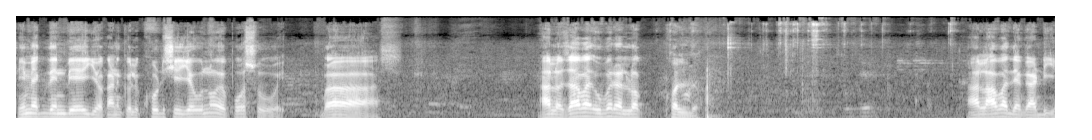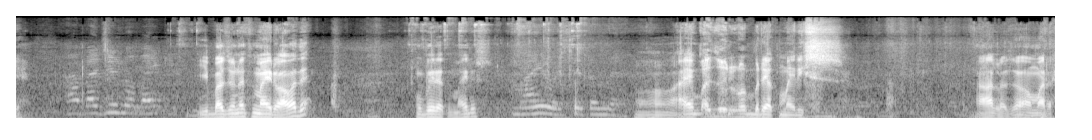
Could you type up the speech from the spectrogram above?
ધીમે દઈને બે ગયો કારણ કે ઓલી ખુરશી જેવું ન હોય પોસવું હોય. બસ. હાલો જવા ઉભરે લોક ખોલ દો. હાલો આવવા દે ગાડીએ. એ બાજુ નથી માર્યો આવવા દે. ઊભી બ્રેક મારીશ હા, આ બાજુ બ્રેક મારીશ હાલો, જો અમારે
